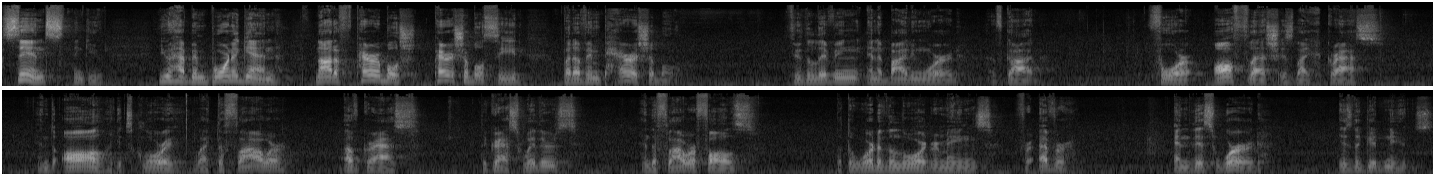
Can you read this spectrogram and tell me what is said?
Since, thank you, you have been born again, not of perishable seed but of imperishable through the living and abiding word of God. For all flesh is like grass, and all its glory like the flower of grass. The grass withers, and the flower falls, but the word of the Lord remains forever. And this word is the good news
